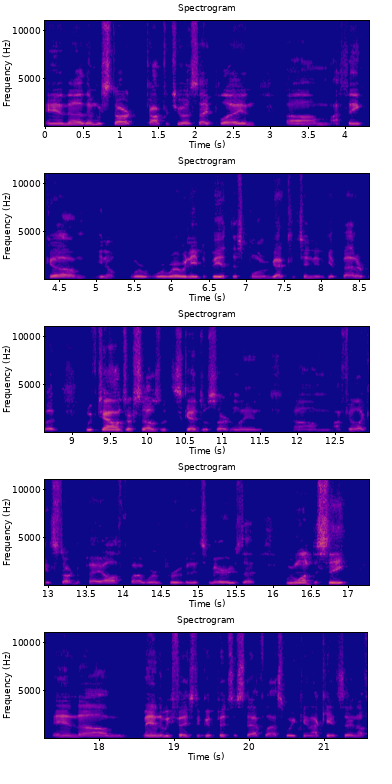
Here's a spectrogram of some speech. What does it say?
and uh, then we start Conference USA play. And um, I think um, you know we're we're where we need to be at this point. We've got to continue to get better, but we've challenged ourselves with the schedule certainly, and um, I feel like it's starting to pay off. Uh, we're improving in some areas that we wanted to see. And um, man, that we faced a good pitching staff last weekend. I can't say enough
